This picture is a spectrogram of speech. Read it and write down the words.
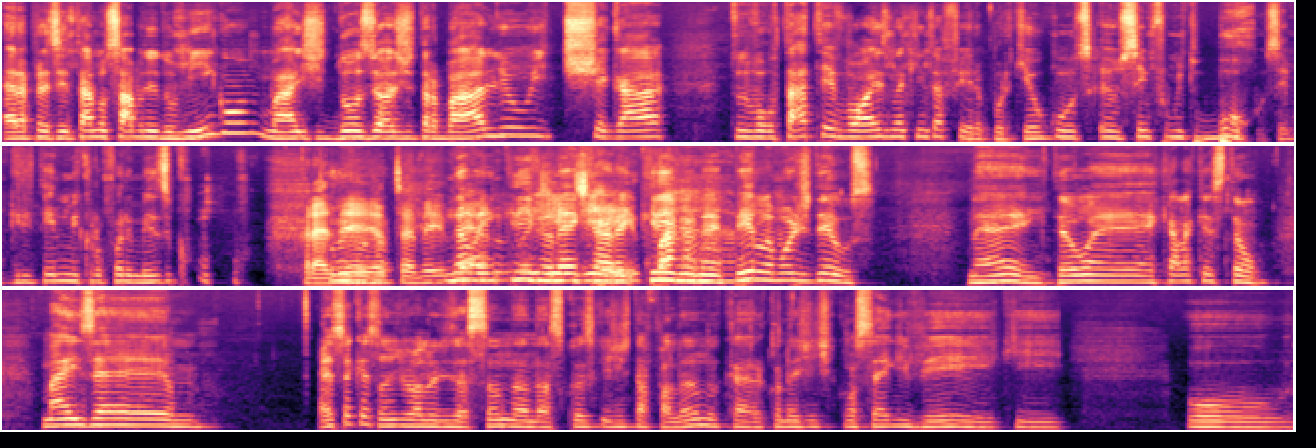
era apresentar no sábado e domingo, mais de 12 horas de trabalho e chegar, tu voltar a ter voz na quinta-feira, porque eu, eu sempre fui muito burro, sempre gritei no microfone mesmo com Prazer, eu também. não, é incrível, né, dia, cara? É incrível, né? Pelo amor de Deus. Né? Então é aquela questão. Mas é. Essa questão de valorização das coisas que a gente tá falando, cara, quando a gente consegue ver que o...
